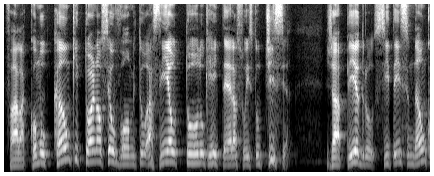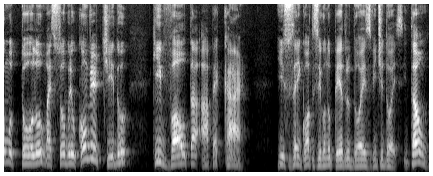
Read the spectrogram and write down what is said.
fala: Como o cão que torna ao seu vômito, assim é o tolo que reitera a sua estultícia. Já Pedro cita isso não como tolo, mas sobre o convertido que volta a pecar. Isso você encontra em 2 Pedro 2, 22. Então,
